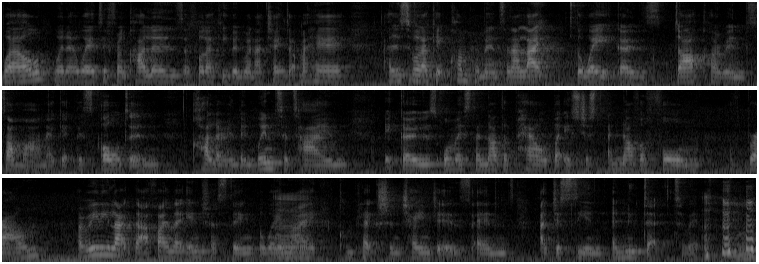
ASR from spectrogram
well when I wear different colors. I feel like even when I change up my hair, I just feel like it complements and I like the way it goes darker in summer and I get this golden color and then winter time it goes almost another pale but it's just another form of brown. I really like that. I find that interesting the way Mm. my complexion changes and I just see a, a new depth to it. Mm.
